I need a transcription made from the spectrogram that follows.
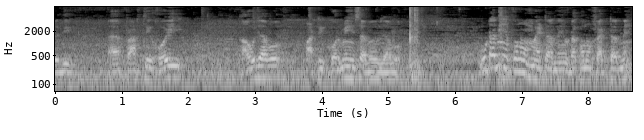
যদি প্রার্থী হই তাও যাব পার্টির কর্মী হিসাবেও যাব। ওটা নিয়ে কোনো ম্যাটার নেই ওটা কোনো ফ্যাক্টর নেই।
